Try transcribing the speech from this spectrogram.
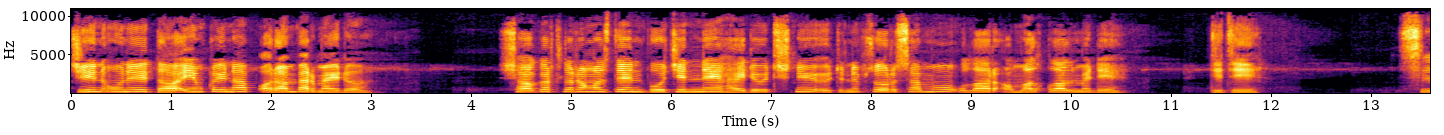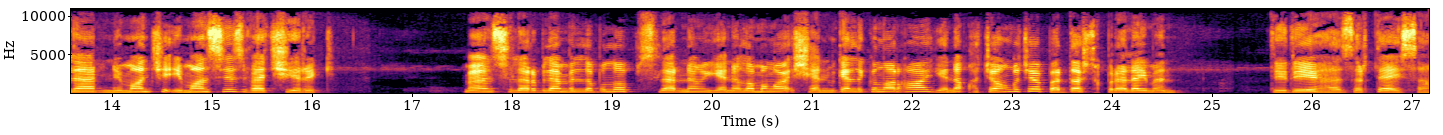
Cin onu daim qiynab aram verməydi. Şagirdlərinizdən bu cinni hayda ötüşni ötünüb sorusamı, ular amal qılalmadı, dedi. Sizlər nimançı imansız və çirik. Мән сілер білән білі болып, сілернің енілі маңа ішенмегенлікіларға ені қачанғыча бәрдаштық бір әлеймін. Деді Хәзірті Айса.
